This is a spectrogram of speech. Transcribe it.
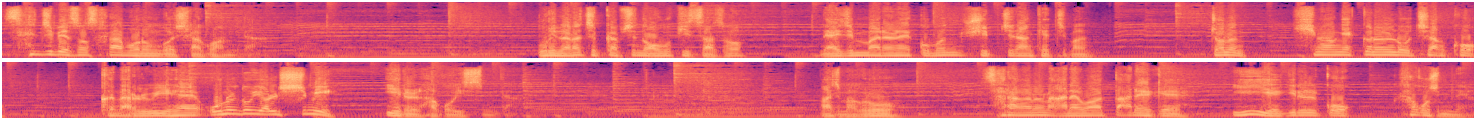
새 집에서 살아보는 것이라고 합니다. 우리나라 집값이 너무 비싸서 내 집 마련의 꿈은 쉽진 않겠지만 저는 희망의 끈을 놓지 않고 그날을 위해 오늘도 열심히 일을 하고 있습니다. 마지막으로 사랑하는 아내와 딸에게 이 얘기를 꼭 하고 싶네요.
